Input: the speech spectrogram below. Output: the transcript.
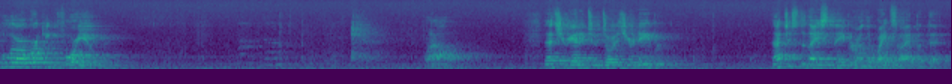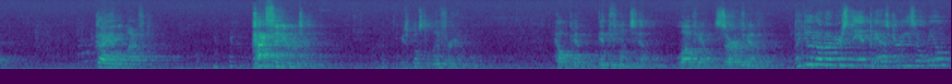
who are working for you. Wow. That's your attitude towards your neighbor. Not just the nice neighbor on the right side, but that guy on the left. Constant irritant. You're supposed to live for him. Help him, influence him, love him, serve him. But you don't understand, Pastor, he's a real...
